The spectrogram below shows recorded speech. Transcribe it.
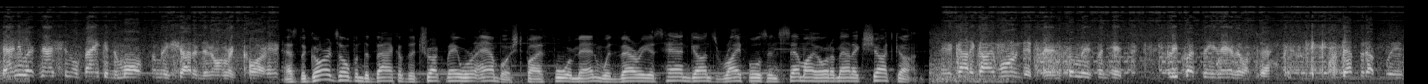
Nanuet National Bank in the mall. Somebody shot at an armored car. As the guards opened the back of the truck, they were ambushed by four men with various handguns, rifles, and semi-automatic shotguns. They got a guy wounded, and somebody's been hit. Requesting an ambulance, sir. Step it up, please.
